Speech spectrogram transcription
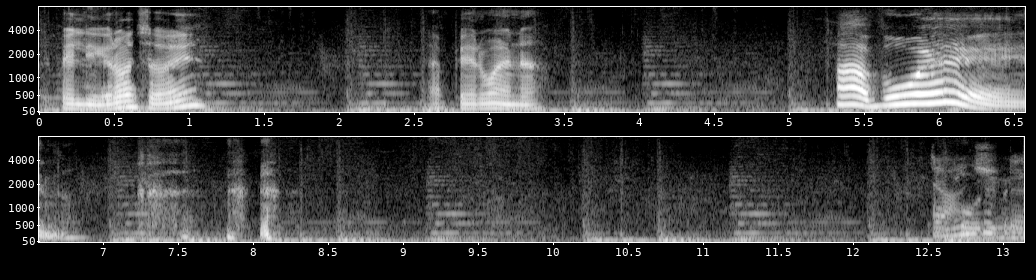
Le va a- Peligroso, ¿eh? La peruana. Ah, bueno. Pobre mi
